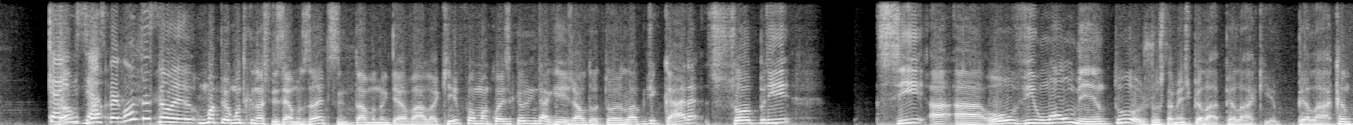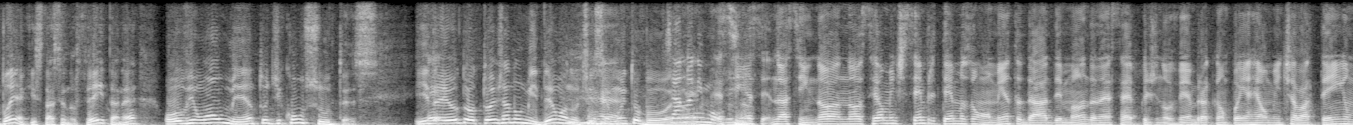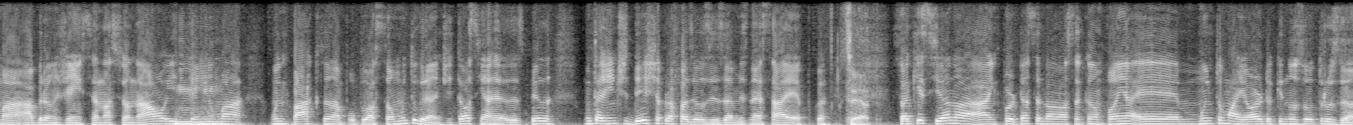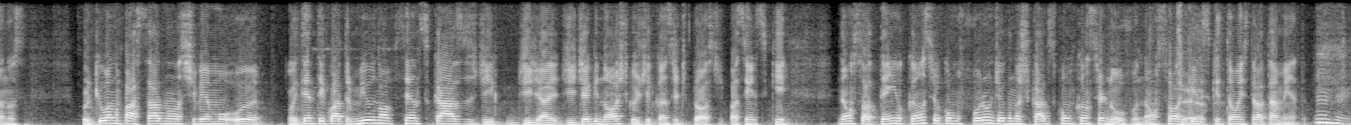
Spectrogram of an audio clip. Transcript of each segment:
Quer não, iniciar não, as perguntas? Não, uma pergunta que nós fizemos antes, estamos no intervalo aqui, foi uma coisa que eu indaguei já o doutor logo de cara sobre se a, a, houve um aumento, justamente pela, pela, pela campanha que está sendo feita, né? Houve um aumento de consultas. E daí é. o doutor já não me deu uma notícia é. muito boa. Já não, animou. Sim, assim, assim nós, nós, realmente sempre temos um aumento da demanda nessa época de novembro. A campanha realmente ela tem uma abrangência nacional e uhum. tem uma, um impacto na população muito grande. Então, assim, muita gente deixa para fazer os exames nessa época. Certo. Só que esse ano a, a importância da nossa campanha é muito maior do que nos outros anos. Porque o ano passado nós tivemos 84.900 casos de, de, de diagnósticos de câncer de próstata, de pacientes que não só têm o câncer, como foram diagnosticados com câncer novo, não só certo. aqueles que estão em tratamento. Uhum.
